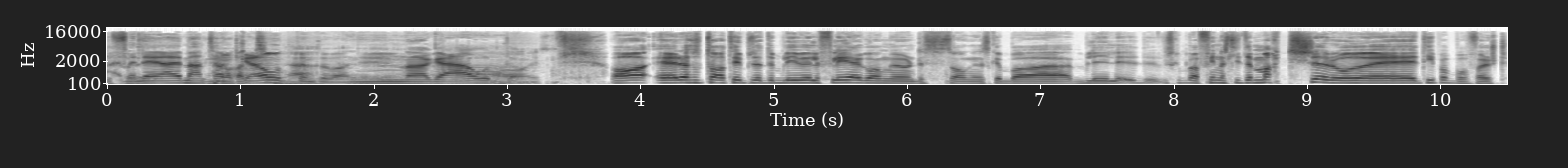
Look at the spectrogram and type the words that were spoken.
Nej, men, det, nej, men han tappade. Knockouten så vann ju. Knockouten. Ja, just. Ja, eh, resultattipset det blir väl fler gånger under säsongen. Det ska bara, bli, det ska bara finnas lite matcher att eh, tippa på först.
